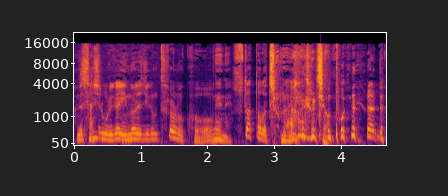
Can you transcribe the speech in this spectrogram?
근데 사실 우리가 이 노래 지금 틀어놓고 네네. 수다 떨었잖아요. 아, 그렇죠. 보이는 라도 다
